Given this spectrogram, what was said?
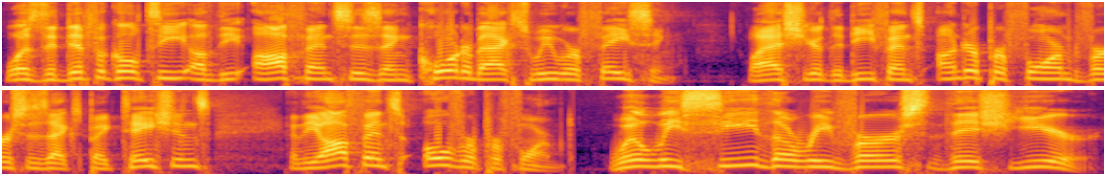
was the difficulty of the offenses and quarterbacks we were facing. Last year, the defense underperformed versus expectations, and the offense overperformed. Will we see the reverse this year?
